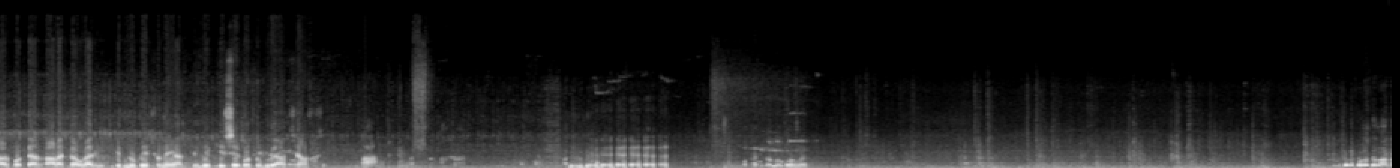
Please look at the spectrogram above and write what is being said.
তারপর তার আর একটাও গাড়ি কিন্তু পেছনেই আছে দেখি সে কত দূরে আছে আসছে লোক ভালো নয় চলো চলো চলো আর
